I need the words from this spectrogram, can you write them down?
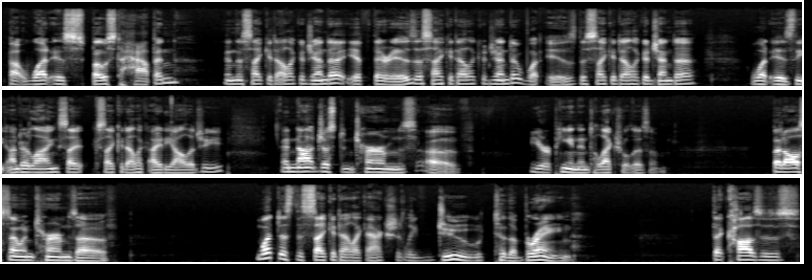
about what is supposed to happen in the psychedelic agenda? If there is a psychedelic agenda, what is the psychedelic agenda? What is the underlying psych- psychedelic ideology? And not just in terms of European intellectualism, but also in terms of what does the psychedelic actually do to the brain that causes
